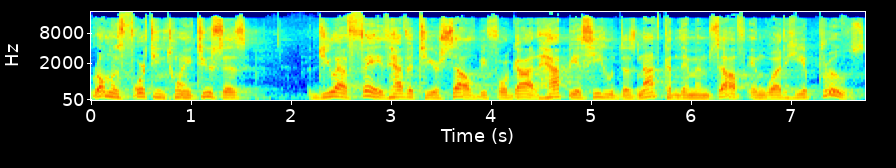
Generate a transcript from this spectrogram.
Romans 14 22 says, Do you have faith? Have it to yourself before God. Happy is he who does not condemn himself in what he approves.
